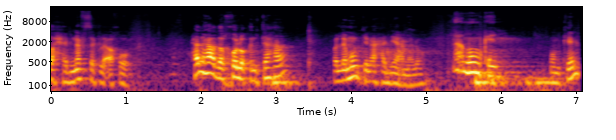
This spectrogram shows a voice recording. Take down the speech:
ضحي بنفسك لأخوك. هل هذا الخلق انتهى؟ ولا ممكن أحد يعمله؟ لا ممكن. ممكن؟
